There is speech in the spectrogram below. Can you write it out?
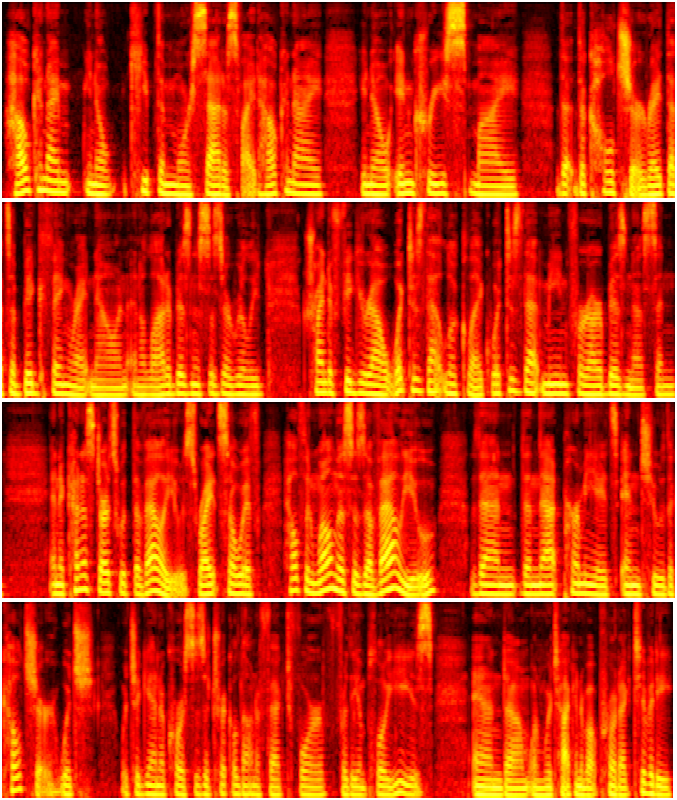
how can I, you know, keep them more satisfied? How can I, you know, increase my the, the culture, right? That's a big thing right now. And, and a lot of businesses are really trying to figure out what does that look like? What does that mean for our business? And and it kind of starts with the values, right? So if health and wellness is a value, then then that permeates into the culture, which which again, of course, is a trickle down effect for for the employees. And um, when we're talking about productivity,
